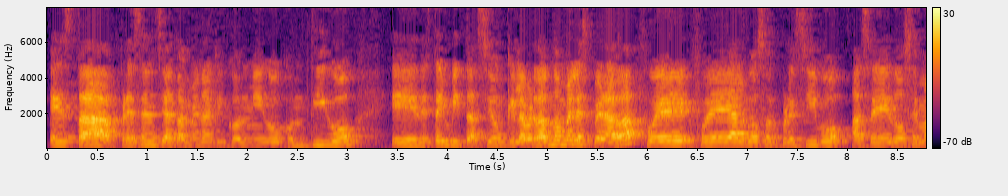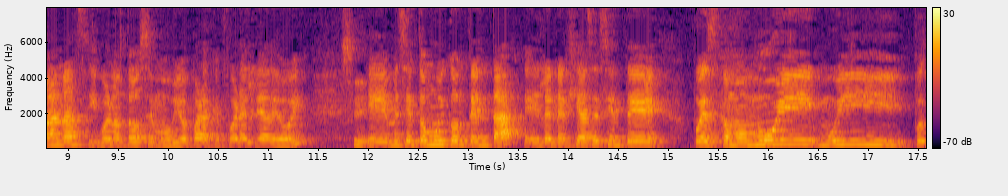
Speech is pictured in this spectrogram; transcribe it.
esta presencia también aquí conmigo, contigo, eh, de esta invitación que la verdad no me la esperaba. Fue, fue algo sorpresivo hace dos semanas y bueno, todo se movió para que fuera el día de hoy. Sí. Eh, me siento muy contenta, eh, la energía se siente pues como muy, muy, pues,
